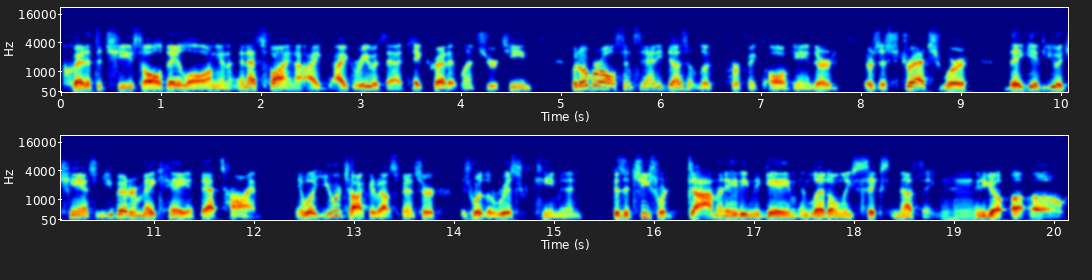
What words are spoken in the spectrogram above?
credit the Chiefs all day long, and, and that's fine. I, I agree with that. Take credit when it's your team. But overall, Cincinnati doesn't look perfect all game. There, there's a stretch where they give you a chance, and you better make hay at that time. And what you were talking about, Spencer, is where the risk came in because the Chiefs were dominating the game and led only six nothing. Mm-hmm. And you go, uh oh,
